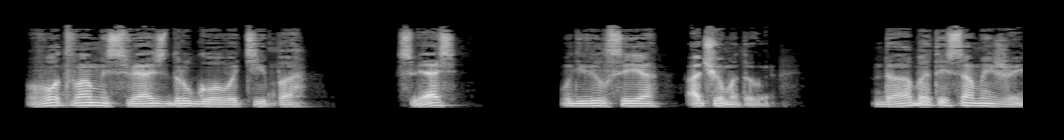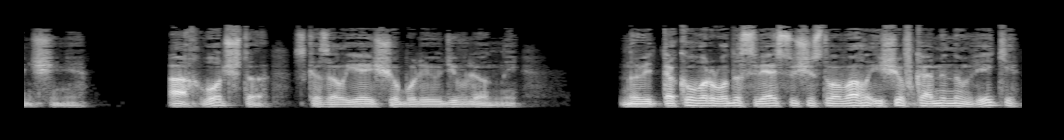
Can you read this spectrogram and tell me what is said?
«Вот вам и связь другого типа». «Связь?» — удивился я. «О чем это вы?» «Да об этой самой женщине». «Ах, вот что», — сказал я еще более удивленный. «Но ведь такого рода связь существовала еще в каменном веке.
